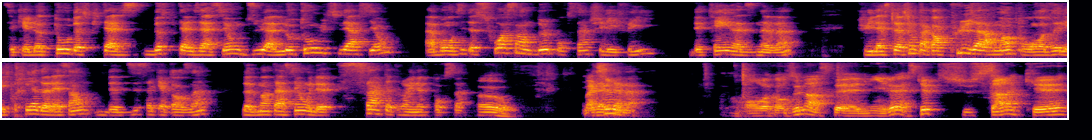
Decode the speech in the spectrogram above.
c'est que le taux d'hospitalis- d'hospitalisation dû à l'automutilation a bondi de 62% chez les filles de 15 à 19 ans. Puis la situation est encore plus alarmante pour, on va dire, les préadolescents de 10 à 14 ans. L'augmentation est de 189 Oh. Maxime, Exactement. On va continuer dans cette lignée-là. Est-ce que tu sens que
